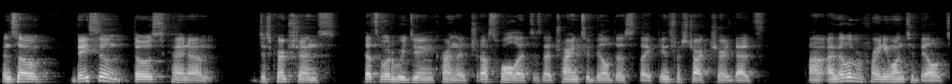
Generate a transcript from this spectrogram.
And so based on those kind of descriptions that's what we're doing currently Trust Wallet is that trying to build this like infrastructure that's uh, available for anyone to build.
